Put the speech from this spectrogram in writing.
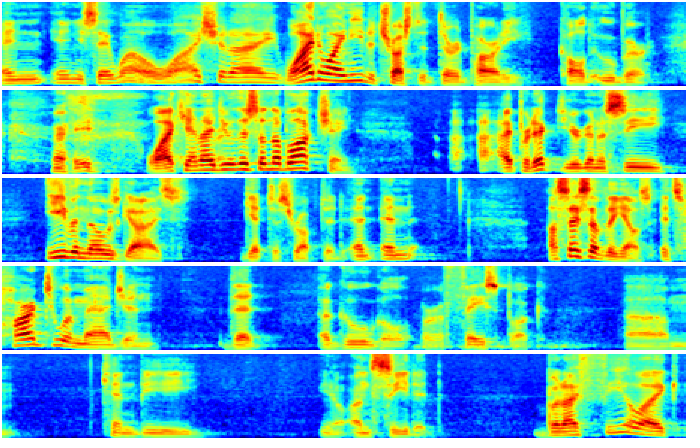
and, and you say, well, why should I, why do I need a trusted third party called Uber, right? Why can't I do this on the blockchain? I, I predict you're going to see even those guys get disrupted. And, and I'll say something else. It's hard to imagine that a Google or a Facebook um, can be you know, unseated. But I feel like,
